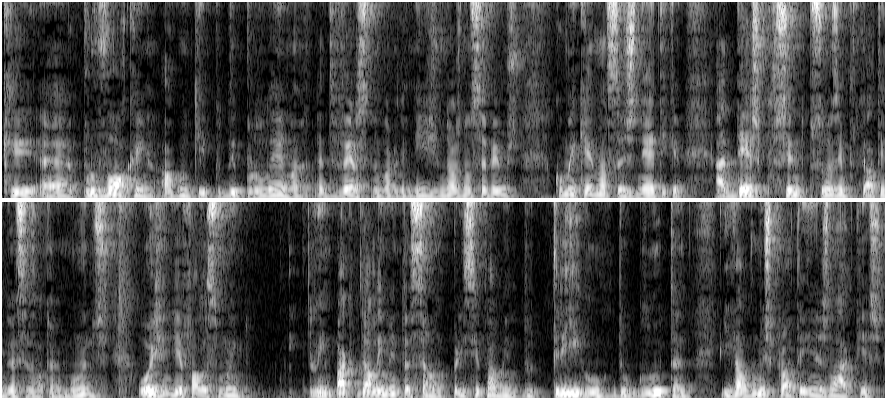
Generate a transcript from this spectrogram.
que uh, provoquem algum tipo de problema adverso no organismo. Nós não sabemos como é que é a nossa genética. Há 10% de pessoas em Portugal que têm doenças autoimunes. Hoje em dia fala-se muito do impacto da alimentação, principalmente do trigo, do glúten e de algumas proteínas lácteas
